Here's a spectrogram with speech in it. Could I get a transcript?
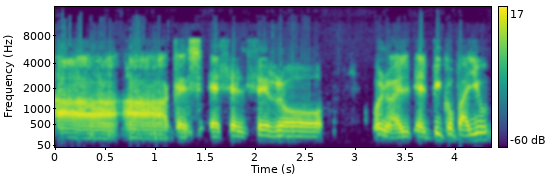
a, que es, el cerro, bueno, el, el Pico Payú,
